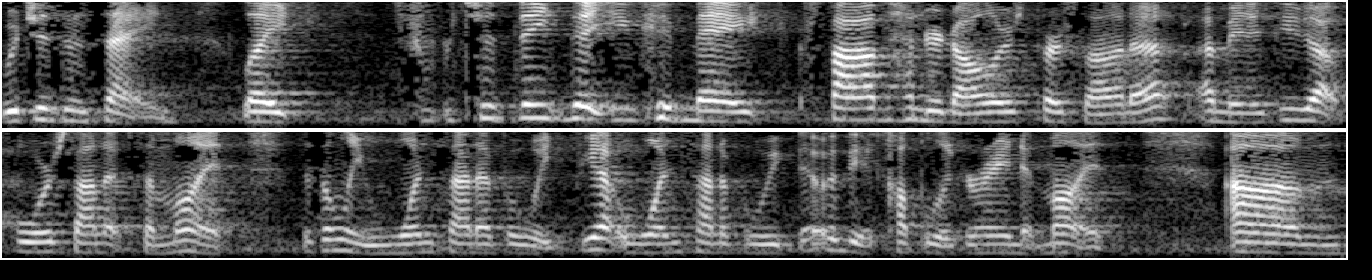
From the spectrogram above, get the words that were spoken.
which is insane. Like to think that you could make five hundred dollars per sign up. I mean, if you got four sign ups a month, that's only one sign up a week. If you got one sign up a week, that would be a couple of grand a month. Um,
